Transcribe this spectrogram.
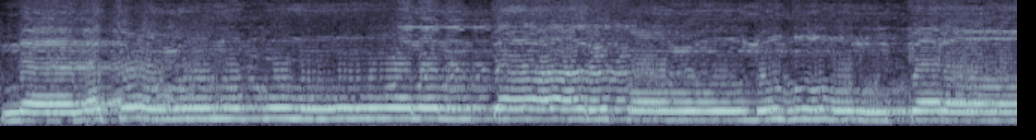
نامت عيونكم ولم تعرف عيونهم الكرام.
